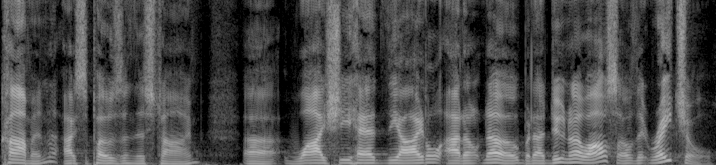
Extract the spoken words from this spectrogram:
common, I suppose, in this time. Uh, why she had the idol, I don't know, but I do know also that Rachel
